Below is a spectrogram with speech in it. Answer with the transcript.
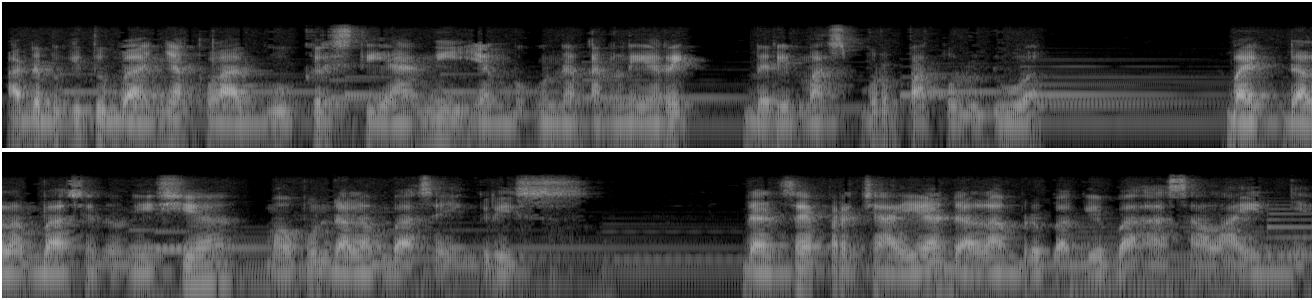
Ada begitu banyak lagu Kristiani yang menggunakan lirik dari Mazmur 42, baik dalam bahasa Indonesia maupun dalam bahasa Inggris. Dan saya percaya dalam berbagai bahasa lainnya.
